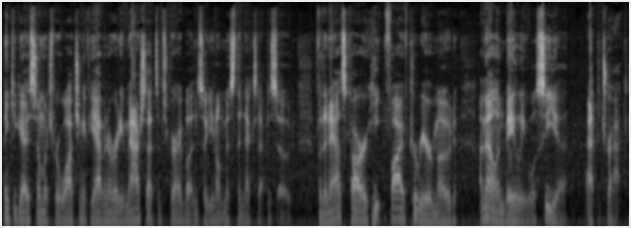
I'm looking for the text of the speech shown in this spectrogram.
Thank you guys so much for watching. If you haven't already, mash that subscribe button so you don't miss the next episode. For the NASCAR Heat 5 Career Mode, I'm Alan Bailey. We'll see you at the track.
